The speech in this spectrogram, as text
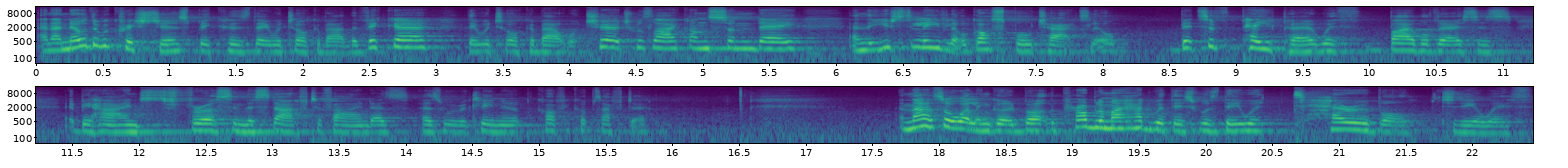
And I know they were Christians because they would talk about the vicar, they would talk about what church was like on Sunday, and they used to leave little gospel tracts, little bits of paper with Bible verses behind for us in the staff to find as, as we were cleaning up the coffee cups after. And that's all well and good, but the problem I had with this was they were terrible to deal with.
